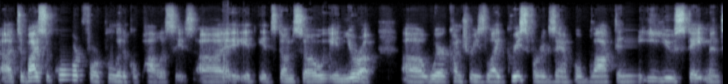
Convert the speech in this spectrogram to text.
uh, to buy support for political policies. Uh, it, it's done so in Europe, uh, where countries like Greece, for example, blocked an EU statement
